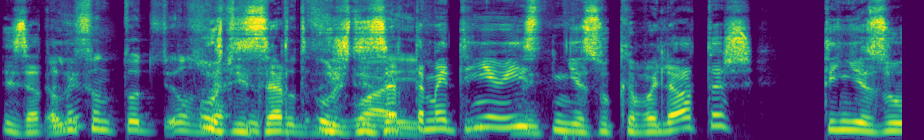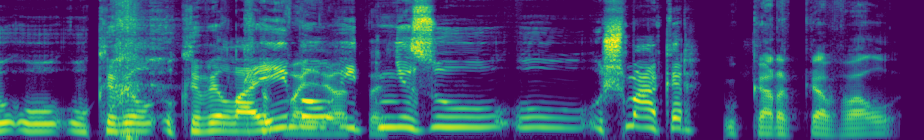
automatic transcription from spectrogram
Exatamente. são todos. Eles Os desert, os desert também tinham isso. Tinhas o cabalhotas, tinhas o, o, o cabelo, o cabelo à emo e tinhas o, o, o Schumacher. O cara de cavalo.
